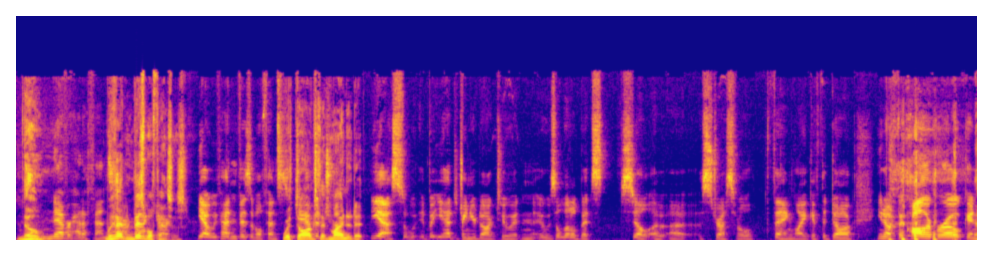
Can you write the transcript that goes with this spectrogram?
No, Never had a fence. We've had invisible backyard. fences. Yeah, we've had invisible fences. with dogs that tr- minded it. Yes, w- but you had to train your dog to it, and it was a little bit still a, a stressful thing. Like if the dog, you know, if the collar broke and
